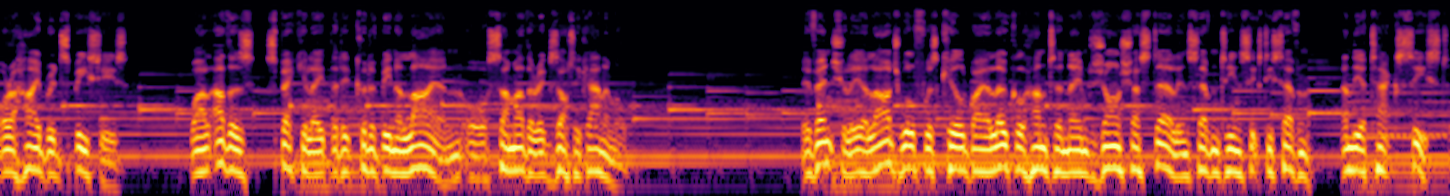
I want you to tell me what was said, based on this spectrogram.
or a hybrid species, while others speculate that it could have been a lion or some other exotic animal. Eventually, a large wolf was killed by a local hunter named Jean Chastel in 1767, and the attacks ceased.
